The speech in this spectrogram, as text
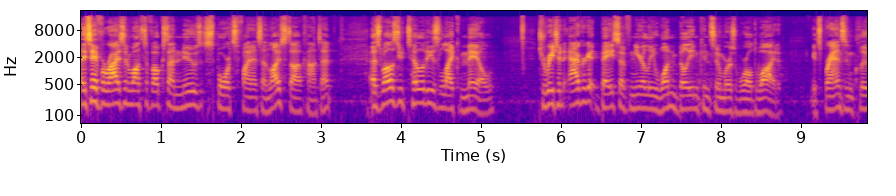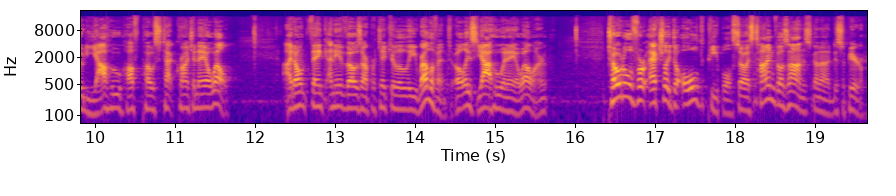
They say Verizon wants to focus on news, sports, finance, and lifestyle content, as well as utilities like mail, to reach an aggregate base of nearly 1 billion consumers worldwide. Its brands include Yahoo, HuffPost, TechCrunch, and AOL. I don't think any of those are particularly relevant, or at least Yahoo and AOL aren't. Total for actually to old people, so as time goes on, it's going to disappear.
